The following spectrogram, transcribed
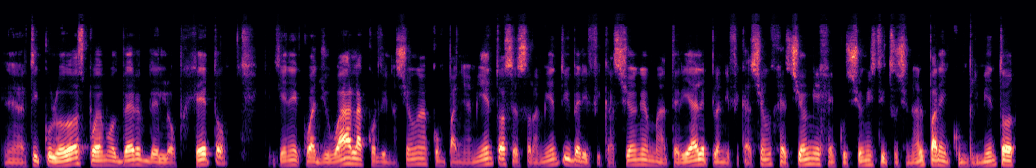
En el artículo 2 podemos ver del objeto que tiene coadyuvar la coordinación, acompañamiento, asesoramiento y verificación en material de planificación, gestión y ejecución institucional para incumplimiento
